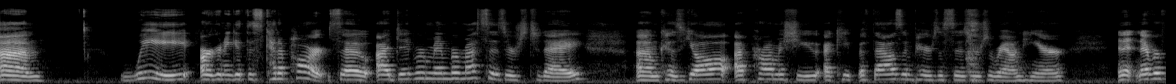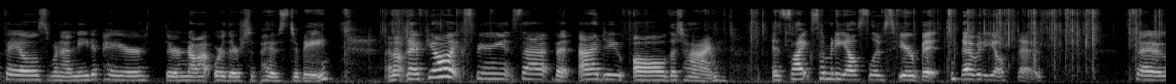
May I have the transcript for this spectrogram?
Um, we are going to get this cut apart. So I did remember my scissors today. Because um, y'all, I promise you, I keep a thousand pairs of scissors around here and it never fails when I need a pair, they're not where they're supposed to be. I don't know if y'all experience that, but I do all the time. It's like somebody else lives here, but nobody else does. So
